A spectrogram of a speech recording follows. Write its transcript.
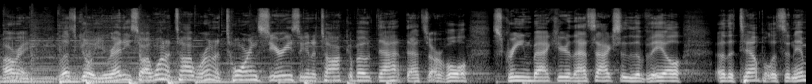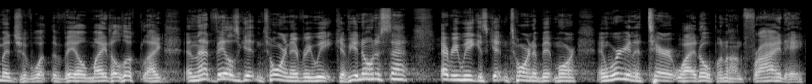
All right, let's go. You ready? So I want to talk. We're on a torn series. We're going to talk about that. That's our whole screen back here. That's actually the veil of the temple. It's an image of what the veil might have looked like. And that veil's getting torn every week. Have you noticed that? Every week it's getting torn a bit more. And we're going to tear it wide open on Friday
